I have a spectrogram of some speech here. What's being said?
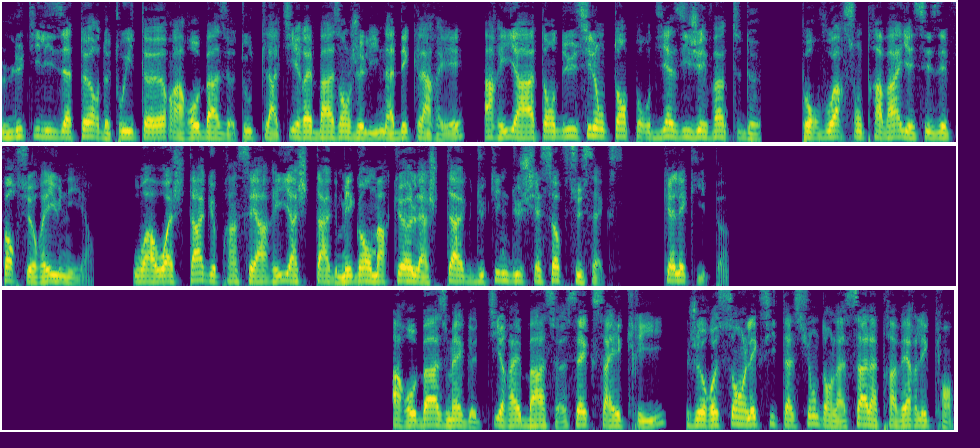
L'utilisateur de Twitter toute la Angeline a déclaré, Harry a attendu si longtemps pour Diazig 22. Pour voir son travail et ses efforts se réunir. Wow hashtag Prince Harry hashtag Meghan Markle hashtag Dukin Duchess of Sussex. Quelle équipe meg-sussex a écrit, je ressens l'excitation dans la salle à travers l'écran.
